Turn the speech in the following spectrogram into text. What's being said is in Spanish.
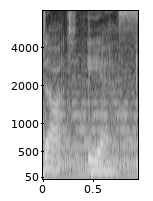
dot es.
